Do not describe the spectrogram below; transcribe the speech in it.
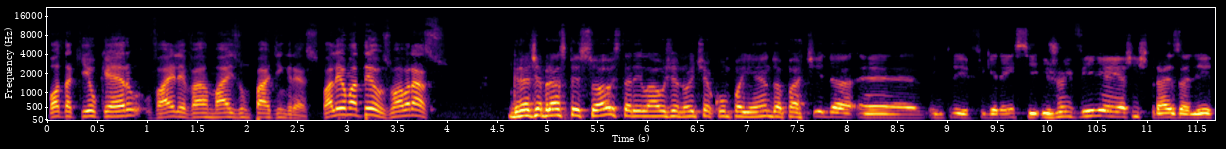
Bota aqui, eu quero, vai levar mais um par de ingressos. Valeu, Matheus, um abraço. Grande abraço, pessoal. Estarei lá hoje à noite acompanhando a partida é, entre Figueirense e Joinville. E aí a gente traz ali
